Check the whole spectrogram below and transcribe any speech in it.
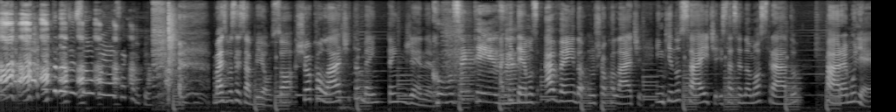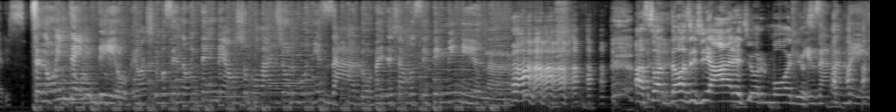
A transição foi essa, Campos. Mas vocês sabiam só? Chocolate também tem gênero. Com certeza. Aqui temos à venda um chocolate em que no site está sendo mostrado para mulheres. Você não entendeu. Eu acho que você não entendeu. É um chocolate hormonizado. Vai deixar você feminina. A sua dose diária de hormônios. Exatamente.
